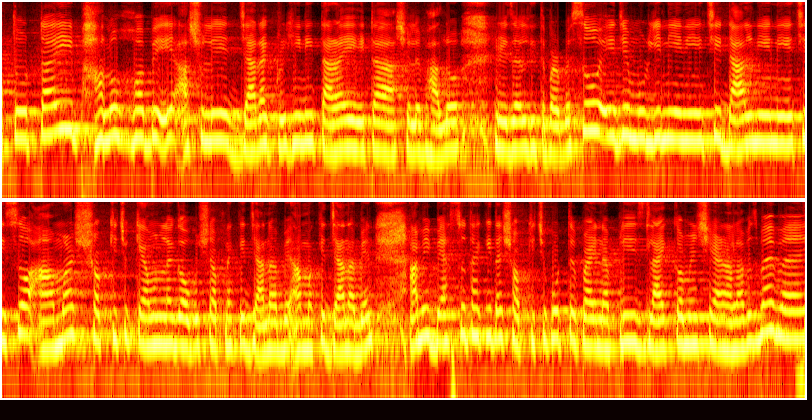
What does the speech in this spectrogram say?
এতটাই ভালো হবে, আসলে যারা গৃহিণী তারাই এটা আসলে ভালো রেজাল্ট দিতে পারবে। সো এই যে মুরগি নিয়ে নিয়েছি, ডাল নিয়ে নিয়েছি সো আমার সব কিছু কেমন লাগে অবশ্যই আপনাকে জানাবে, আমাকে জানাবেন। আমি ব্যস্ত থাকি, তাই সব কিছু করতে পারি না। প্লিজ লাইক কমেন্ট শেয়ার আল্লাহ বাই বাই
